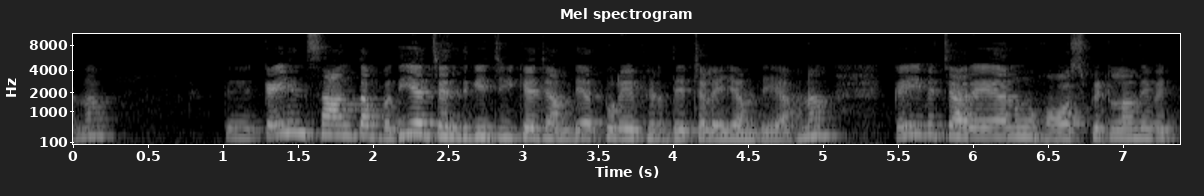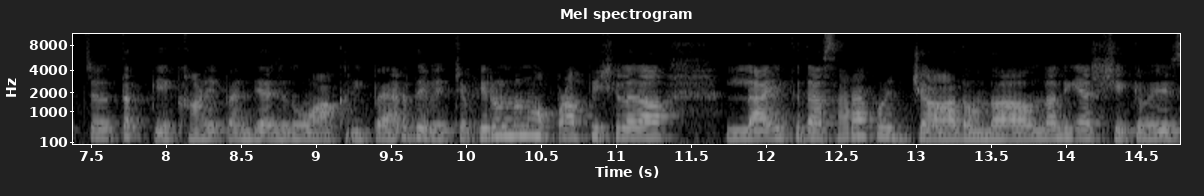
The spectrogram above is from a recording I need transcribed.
ਹਨਾ? ਤੇ ਕਈ ਇਨਸਾਨ ਤਾਂ ਵਧੀਆ ਜ਼ਿੰਦਗੀ ਜੀ ਕੇ ਜਾਂਦੇ ਆ, ਤੁਰੇ ਫਿਰਦੇ ਚਲੇ ਜਾਂਦੇ ਆ, ਹਨਾ? ਕਈ ਵਿਚਾਰਿਆਂ ਨੂੰ ਹਸਪੀਟਲਾਂ ਦੇ ਵਿੱਚ ਧੱਕੇ ਖਾਣੇ ਪੈਂਦੇ ਆ ਜਦੋਂ ਆਖਰੀ ਪੈਰ ਦੇ ਵਿੱਚ, ਫਿਰ ਉਹਨਾਂ ਨੂੰ ਆਪਣਾ ਪਿਛਲਾ ਲਾਈਫ ਦਾ ਸਾਰਾ ਕੁਝ ਯਾਦ ਆਉਂਦਾ, ਉਹਨਾਂ ਦੀਆਂ ਸ਼ਿਕਵੇ,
